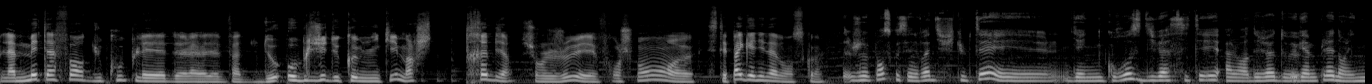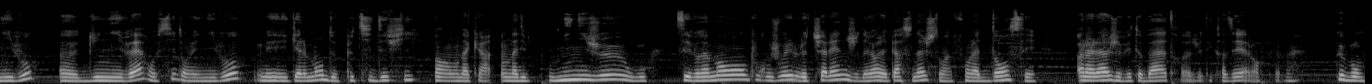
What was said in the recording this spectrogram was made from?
la métaphore du couple et de, la, de obligé de communiquer marche très bien sur le jeu et franchement euh, c'était pas gagné d'avance quoi. Je pense que c'est une vraie difficulté et il y a une grosse diversité, alors déjà de gameplay dans les niveaux, euh, d'univers aussi dans les niveaux, mais également de petits défis. Enfin, on a, on a des mini-jeux où c'est vraiment pour jouer le challenge. D'ailleurs, les personnages sont à fond là-dedans, c'est oh là là, je vais te battre, je vais t'écraser, alors que, que bon.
